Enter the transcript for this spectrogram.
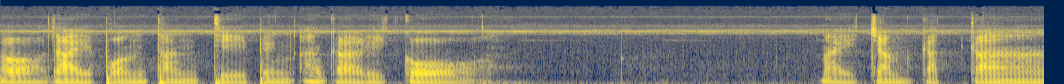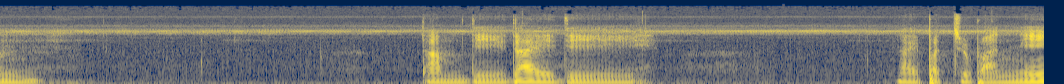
ก็ได้ผลทันทีเป็นอังการิโก ไม่จำกัดการทำดีได้ดี ในปัจจุบันนี้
